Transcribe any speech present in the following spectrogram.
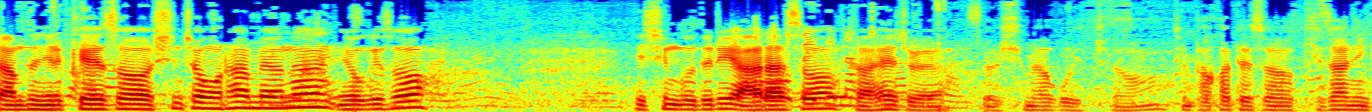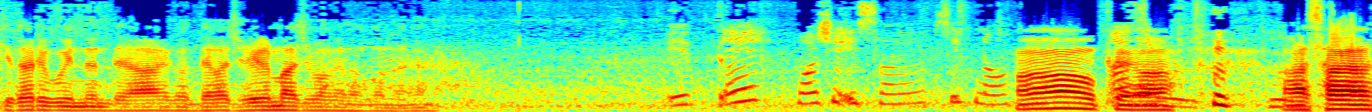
자, 아무튼 이렇게 해서 신청을 하면은 여기서 이 친구들이 알아서 다 해줘요. 열심히 하고 있죠. 지금 바깥에서 기사님 기다리고 있는데 아 이거 내가 제일 마지막에 나가네. 네, 뭐시 있어요? 시그널. 아 오케이. 아, 아, 사,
